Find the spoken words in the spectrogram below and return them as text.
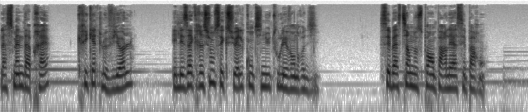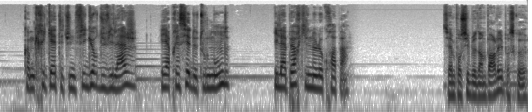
La semaine d'après, Cricket le viole et les agressions sexuelles continuent tous les vendredis. Sébastien n'ose pas en parler à ses parents. Comme Cricket est une figure du village et appréciée de tout le monde, il a peur qu'il ne le croient pas. C'est impossible d'en parler parce que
